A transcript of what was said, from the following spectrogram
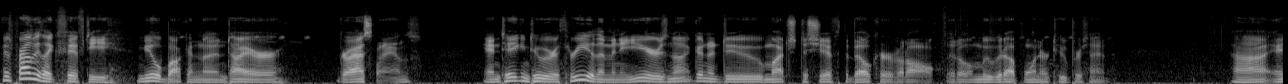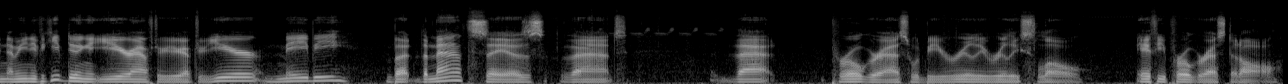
There's probably like 50 mule buck in the entire grasslands. And taking two or three of them in a year is not going to do much to shift the bell curve at all. It'll move it up 1 or 2%. Uh, and I mean, if you keep doing it year after year after year, maybe. But the math says that that progress would be really, really slow if you progressed at all.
